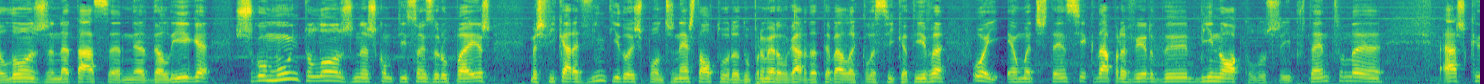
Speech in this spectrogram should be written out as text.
longe na taça da Liga, chegou muito longe nas competições europeias mas ficar a 22 pontos nesta altura do primeiro lugar da tabela classificativa, oi, é uma distância que dá para ver de binóculos e, portanto, uma- acho que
